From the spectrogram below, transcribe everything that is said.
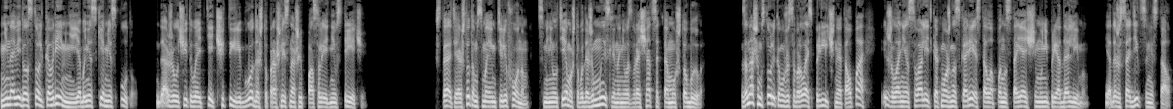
Ненавидел столько времени, я бы ни с кем не спутал, даже учитывая те четыре года, что прошли с нашей последней встречи. Кстати, а что там с моим телефоном? Сменил тему, чтобы даже мысленно не возвращаться к тому, что было. За нашим столиком уже собралась приличная толпа, и желание свалить как можно скорее стало по-настоящему непреодолимым. Я даже садиться не стал.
